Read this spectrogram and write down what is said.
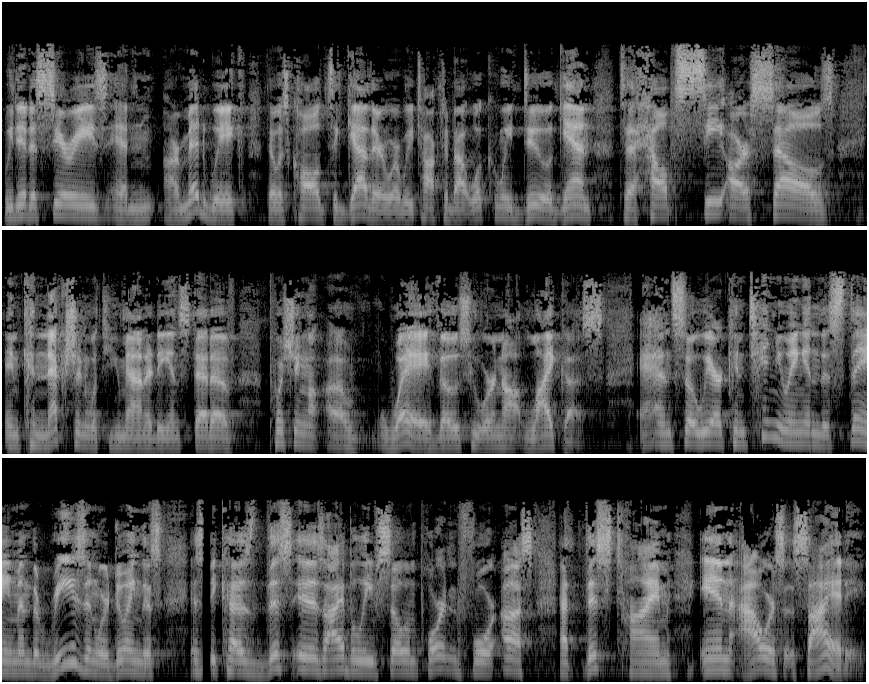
we did a series in our midweek that was called Together where we talked about what can we do again to help see ourselves in connection with humanity instead of pushing uh, away those who are not like us. And so we are continuing in this theme. And the reason we're doing this is because this is, I believe, so important for us at this time in our society.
